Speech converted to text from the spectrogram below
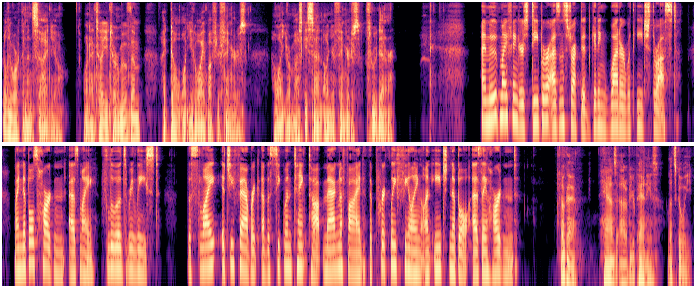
Really work them inside you. When I tell you to remove them, I don't want you to wipe off your fingers. I want your musky scent on your fingers through dinner. I moved my fingers deeper as instructed, getting wetter with each thrust. My nipples hardened as my fluids released. The slight, itchy fabric of the sequin tank top magnified the prickly feeling on each nipple as they hardened. Okay, hands out of your panties. Let's go eat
